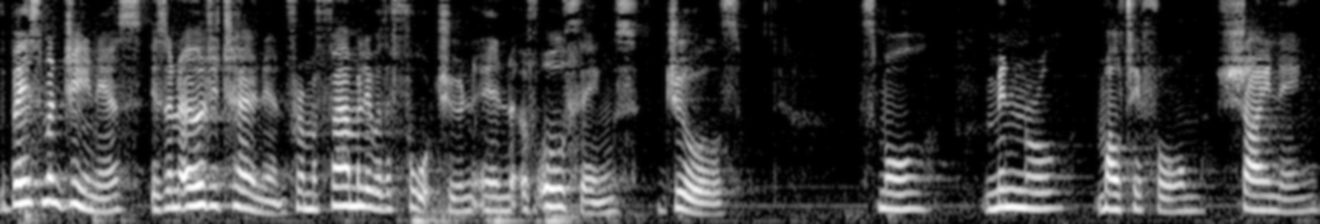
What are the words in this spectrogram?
The basement genius is an old Etonian from a family with a fortune in, of all things, jewels. Small, mineral, multiform, shining,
